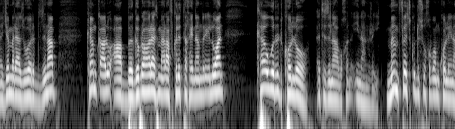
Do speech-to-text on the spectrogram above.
መጀመርያ ዝወርድ ዝናብ ከም ቃሉ ኣብ ግብረ ሃዋርያት ምዕራፍ ክልተ ከይና ንርኢ ኣለዋን ከውርድ ከሎ እቲ ዝናብ ኢና ንርኢ መንፈስ ቅዱስ ክቦም ከሎ ኢና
